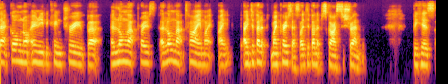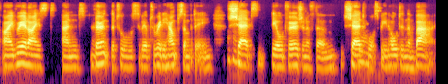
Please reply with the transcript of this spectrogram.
that goal not only became true but along that process along that time I, I i developed my process i developed scars to strength because I realized and learned the tools to be able to really help somebody mm-hmm. shed the old version of them, shed right. what's been holding them back,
